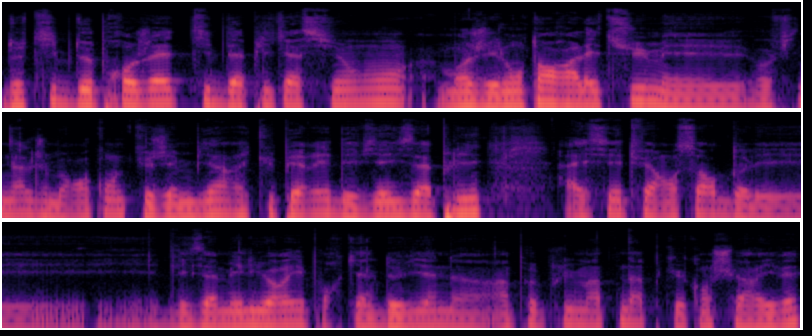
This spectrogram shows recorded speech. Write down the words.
de type de projet, de type d'application. Moi, j'ai longtemps râlé dessus, mais au final, je me rends compte que j'aime bien récupérer des vieilles applis, à essayer de faire en sorte de les, améliorer pour qu'elles deviennent un peu plus maintenables que quand je suis arrivé.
